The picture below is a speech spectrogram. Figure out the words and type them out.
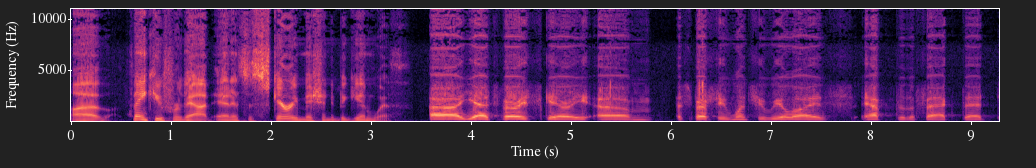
uh, thank you for that, and it's a scary mission to begin with. Uh, yeah, it's very scary, um, especially once you realize after the fact that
